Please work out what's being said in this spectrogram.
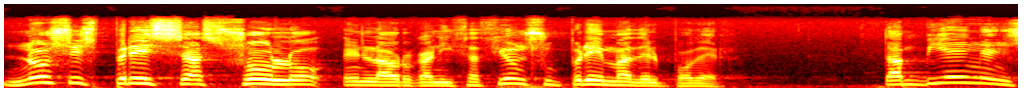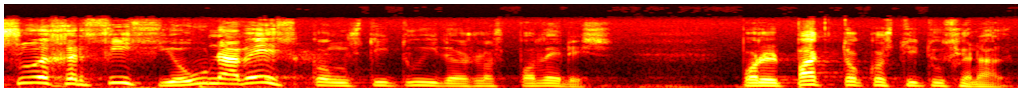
no se expresa sólo en la organización suprema del poder, también en su ejercicio una vez constituidos los poderes por el pacto constitucional.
